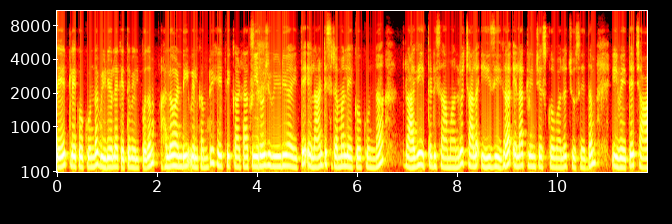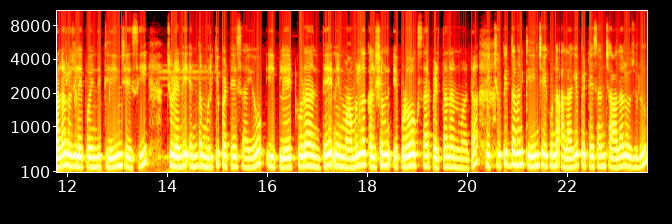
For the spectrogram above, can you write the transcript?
లేట్ లేకోకుండా వీడియోలోకి అయితే వెళ్ళిపోదాం. హలో అండి వెల్కమ్ టు హేత్వికా టాక్స్. ఈరోజు వీడియో అయితే ఎలాంటి శ్రమ లేకోకుండా రాగి ఇత్తడి సామాన్లు చాలా ఈజీగా ఎలా క్లీన్ చేసుకోవాలో చూసేద్దాం. ఇవైతే చాలా రోజులైపోయింది క్లీన్ చేసి. చూడండి ఎంత మురికి పట్టేశాయో. ఈ ప్లేట్ కూడా అంతే. నేను మామూలుగా కలుషం ఎప్పుడో ఒకసారి పెడతానమాట మీకు చూపిద్దామని క్లీన్ చేయకుండా అలాగే పెట్టేశాను చాలా రోజులు.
